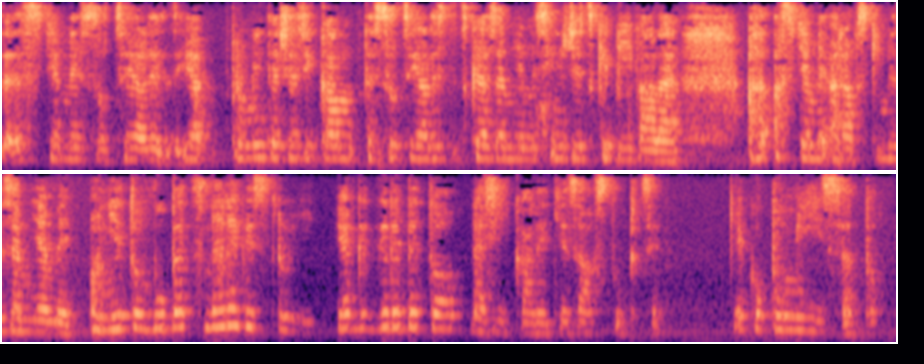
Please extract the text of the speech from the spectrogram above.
s těmi sociali... Já, promiňte, že říkám ty socialistické země, myslím vždycky bývalé, a, a s těmi arabskými zeměmi. Oni to vůbec neregistrují, jak kdyby to neříkali ti zástupci. Jako pomíjí se to.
